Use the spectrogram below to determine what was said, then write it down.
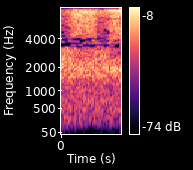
Jesus.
